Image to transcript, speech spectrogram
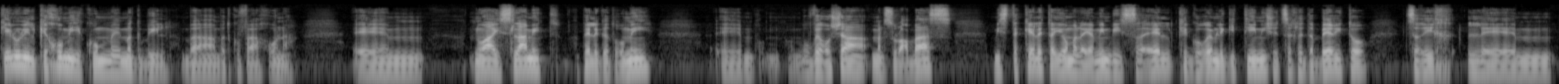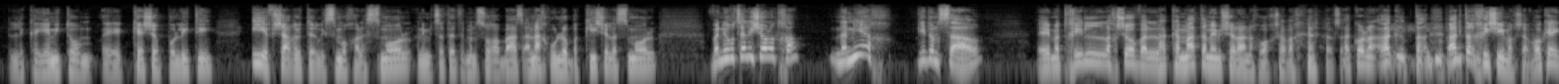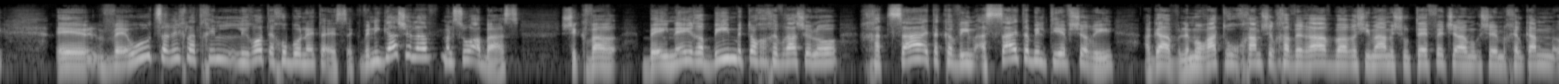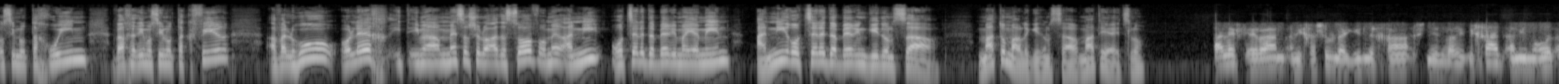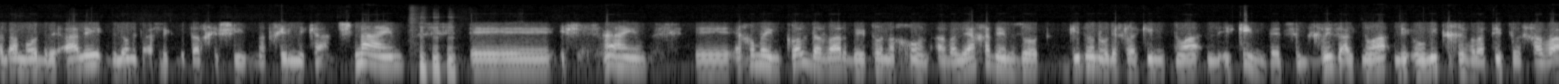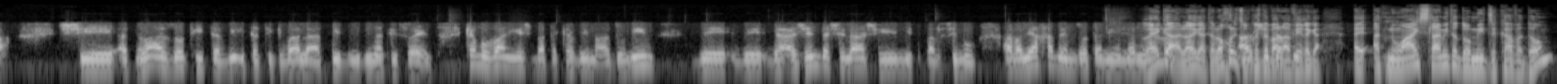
כאילו נלקחו מיקום מקביל בתקופה האחרונה. אה, התנועה האסלאמית, הפלג הדרומי, אה, ובראשה מנסור עבאס, מסתכלת היום על הימין בישראל כגורם לגיטימי שצריך לדבר איתו, צריך לקיים איתו אה, קשר פוליטי. אי אפשר יותר לסמוך על השמאל. אני מצטט את מנסור עבאס, אנחנו לא בכיס של השמאל. ואני רוצה לשאול אותך, נניח גדעון סער אה, מתחיל לחשוב על הקמת הממשלה, אנחנו עכשיו, עכשיו הכל, רק, רק תרחישים עכשיו, אוקיי? אה, והוא צריך להתחיל לראות איך הוא בונה את העסק, וניגש אליו מנסור עבאס, שכבר בעיני רבים בתוך החברה שלו חצה את הקווים, עשה את הבלתי אפשרי. אגב, למורת רוחם של חבריו ברשימה המשותפת, שחלקם עושים לו תחווין ואחרים עושים לו תכפיר, אבל הוא הולך עם המסר שלו עד הסוף, אומר, אני רוצה לדבר עם הימין, אני רוצה לדבר עם גדעון סער. מה תאמר לגדעון סער? מה תייעץ לו? א', ערן, אני חשוב להגיד לך שני דברים. אחד, אני מאוד, אדם מאוד ריאלי ולא מתעסק בתרחישים. נתחיל מכאן. שניים, אה, שניים, אה, איך אומרים, כל דבר בעיתו נכון, אבל יחד עם זאת, גדעון הולך להקים תנועה, הקים בעצם, הכריז על תנועה לאומית חברתית רחבה. שהתנועה הזאת היא תביא את התקווה לעתיד מדינת ישראל. כמובן יש בה את הקווים האדומים והאג'נדה שלה שהיא מתפרסמו. אבל יחד עם זאת אני אומר לך... רגע, לא, רגע, אתה לא יכול לצעוק כזה דבר השותפים- לאוויר. רגע, אה, התנועה האסלאמית הדרומית זה קו אדום?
